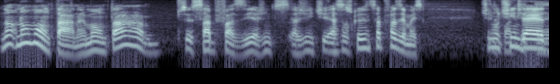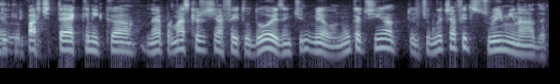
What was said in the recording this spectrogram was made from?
Não, não montar, né? Montar, você sabe fazer, a gente, a gente, essas coisas a gente sabe fazer, mas a gente não a tinha ideia da parte técnica, né? Por mais que eu já tinha feito dois, a gente, meu, nunca tinha, a gente nunca tinha feito streaming, nada.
